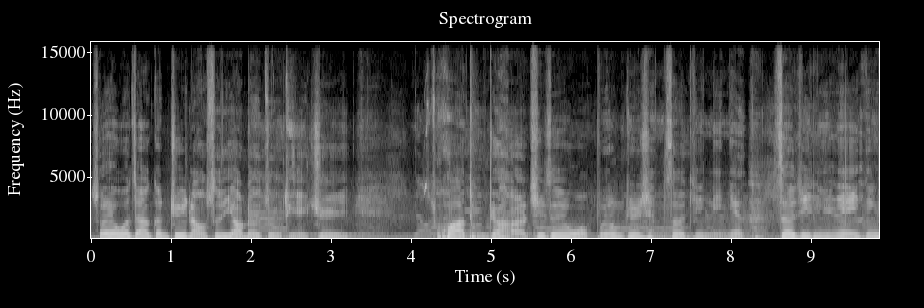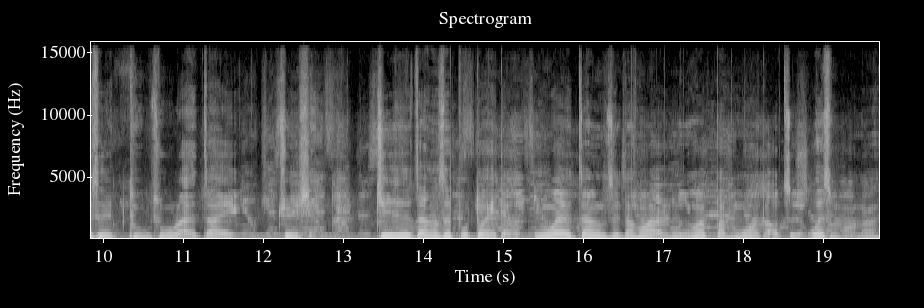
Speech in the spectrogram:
所以我只要根据老师要的主题去。画图就好了，其实我不用去想设计理念，设计理念一定是图出来再去想。其实这样是不对的，因为这样子的话你会本末倒置。为什么呢？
